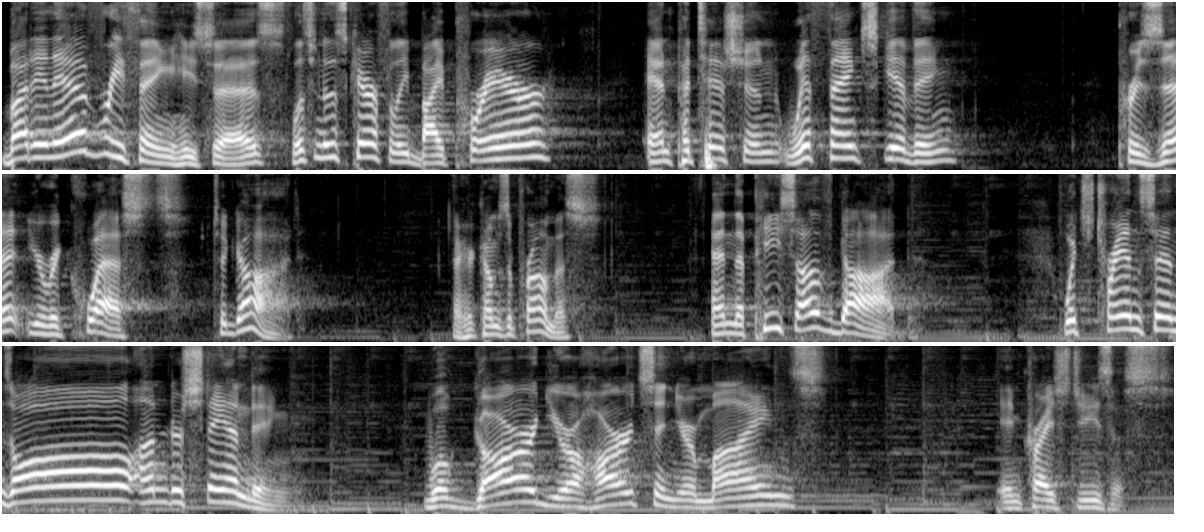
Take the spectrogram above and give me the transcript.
But in everything, he says, listen to this carefully, by prayer and petition with thanksgiving, present your requests to God. Now, here comes the promise and the peace of God, which transcends all understanding, will guard your hearts and your minds in Christ Jesus.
